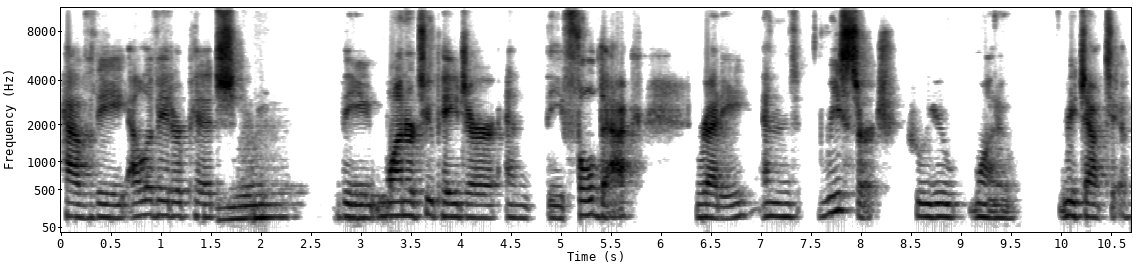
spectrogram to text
Have the elevator pitch. Mm-hmm the one or two pager and the full deck ready and research who you want to reach out to.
